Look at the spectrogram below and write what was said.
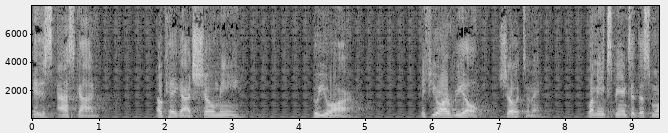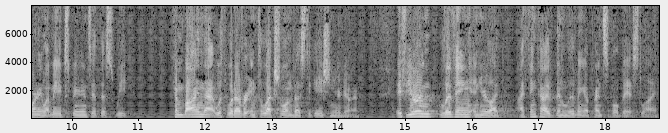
is ask God, okay, God, show me who you are. If you are real, show it to me. Let me experience it this morning. Let me experience it this week. Combine that with whatever intellectual investigation you're doing. If you're living and you're like, I think I've been living a principle based life,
